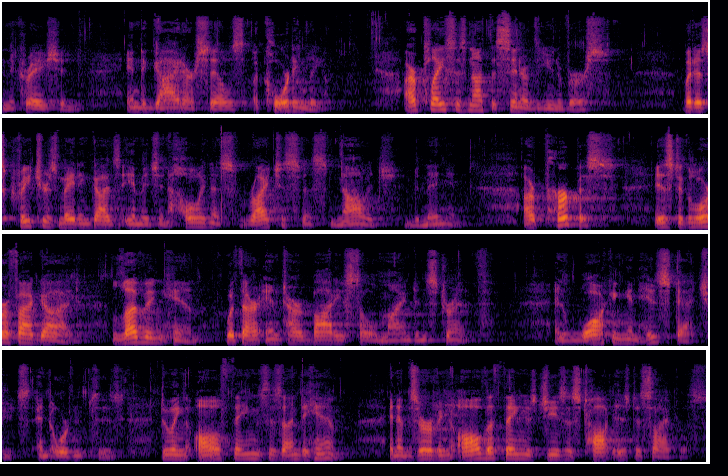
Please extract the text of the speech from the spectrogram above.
in the creation and to guide ourselves accordingly. Our place is not the center of the universe, but as creatures made in God's image in holiness, righteousness, knowledge, and dominion. Our purpose is to glorify God, loving Him with our entire body, soul, mind, and strength, and walking in His statutes and ordinances, doing all things as unto Him, and observing all the things Jesus taught His disciples.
